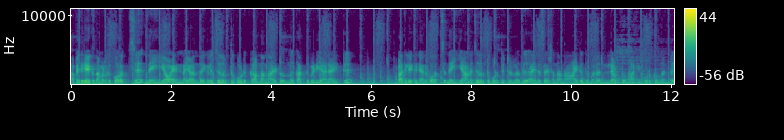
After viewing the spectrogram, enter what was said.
അപ്പോൾ ഇതിലേക്ക് നമ്മൾക്ക് കുറച്ച് നെയ്യോ എണ്ണയോ എന്തെങ്കിലും ചേർത്ത് കൊടുക്കാം. നന്നായിട്ടൊന്ന് കത്ത് പിടിയാനായിട്ട് അപ്പോൾ അതിലേക്ക് ഞാൻ കുറച്ച് നെയ്യാണ് ചേർത്ത് കൊടുത്തിട്ടുള്ളത്. അതിന് ശേഷം നന്നായിട്ട് ഇതുപോലെ എല്ലായിടത്തും ആക്കി കൊടുക്കുന്നുണ്ട്.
